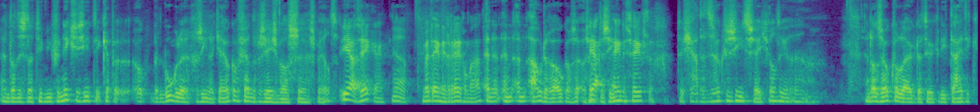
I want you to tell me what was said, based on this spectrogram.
En dat is natuurlijk niet voor niks. Je ziet, ik heb eh, ook met Googlen gezien dat jij ook Fender Precision was eh, speelt. Ja, zeker. Ja. Met enige regelmaat. En een, een, een oudere ook, als zo ja, te zien. 71. Dus ja, dat is ook eens iets, weet je wel. Die, En dat is ook wel leuk natuurlijk, die tijd. Ik,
